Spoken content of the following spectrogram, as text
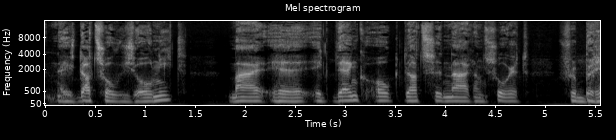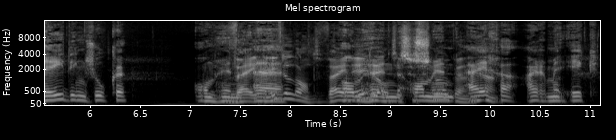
Nee, dat sowieso niet. Maar eh, ik denk ook dat ze naar een soort verbreding zoeken om hun, Wij eh, Nederland, wij om Nederland hun, is de om hun ja. eigen arme ik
